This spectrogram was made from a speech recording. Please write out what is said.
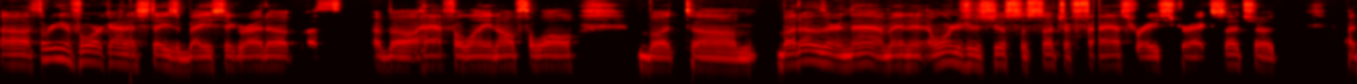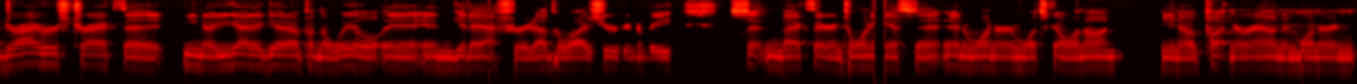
Uh, three and four kind of stays basic right up about half a lane off the wall, but um, but other than that, I mean, Orange is just a, such a fast racetrack, such a a driver's track that you know you got to get up on the wheel and, and, get after it. Otherwise, you're going to be sitting back there in twentieth and, and, wondering what's going on. You know, putting around and wondering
